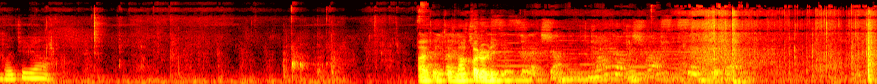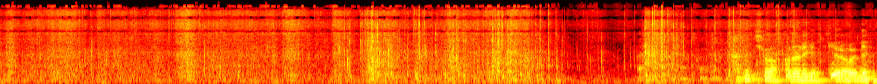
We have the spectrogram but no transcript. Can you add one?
भजी घ्या हा त्याचं भाकरवडी. भाकरवडी कितकी राहू देत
